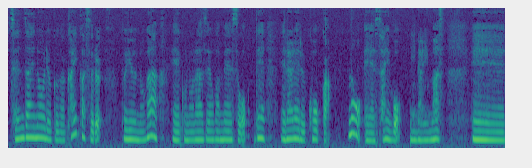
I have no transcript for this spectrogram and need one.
潜在能力が開花するというのが、えー、このラージヨガ瞑想で得られる効果の、えー、最後になります、えー、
